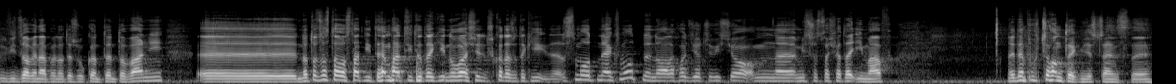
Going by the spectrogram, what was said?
widzowie na pewno też ukontentowani. E, No to został ostatni temat i to taki, no właśnie, szkoda, że taki smutny jak smutny, no ale chodzi oczywiście o mm, Mistrzostwa Świata IMAF. No i ten początek nieszczęsny.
